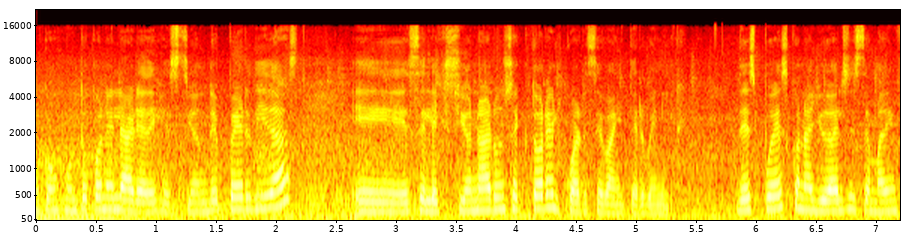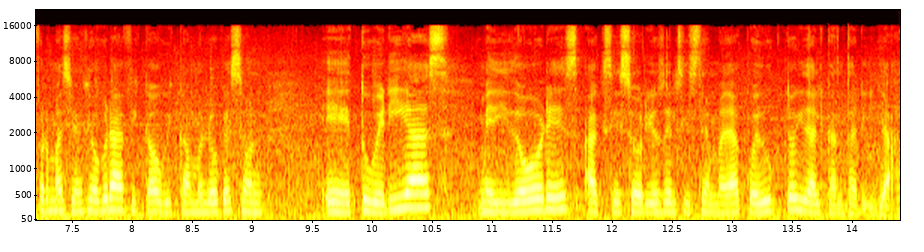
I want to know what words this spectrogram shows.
En conjunto con el área de gestión de pérdidas, eh, seleccionar un sector el cual se va a intervenir. Después, con ayuda del sistema de información geográfica, ubicamos lo que son eh, tuberías, medidores, accesorios del sistema de acueducto y de alcantarillado.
